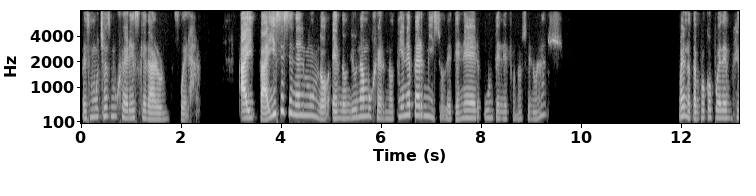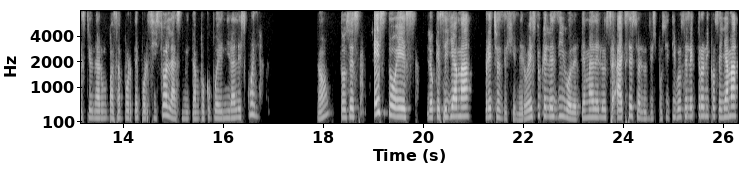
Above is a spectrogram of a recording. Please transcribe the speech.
pues muchas mujeres quedaron fuera. Hay países en el mundo en donde una mujer no tiene permiso de tener un teléfono celular. Bueno, tampoco pueden gestionar un pasaporte por sí solas, ni tampoco pueden ir a la escuela. ¿No? Entonces, esto es lo que se llama brechas de género. Esto que les digo del tema de los acceso a los dispositivos electrónicos se llama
